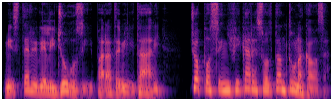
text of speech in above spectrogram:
misteri religiosi, parate militari, ciò può significare soltanto una cosa,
